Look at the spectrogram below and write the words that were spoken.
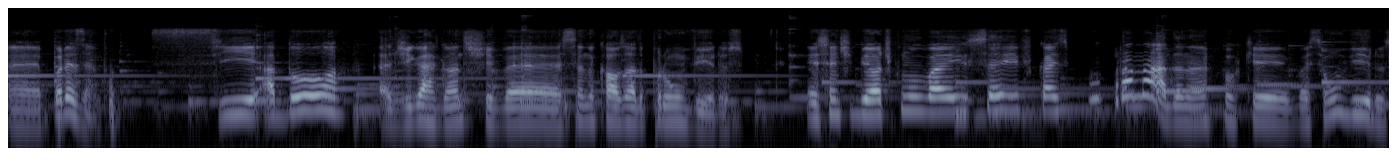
É, por exemplo, se a dor de garganta estiver sendo causada por um vírus, esse antibiótico não vai ser eficaz para nada, né? Porque vai ser um vírus.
